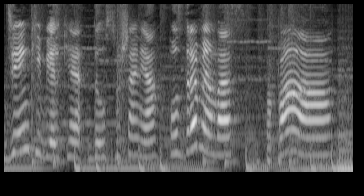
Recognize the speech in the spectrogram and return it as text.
Dzięki wielkie, do usłyszenia, pozdrawiam Was, pa pa!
